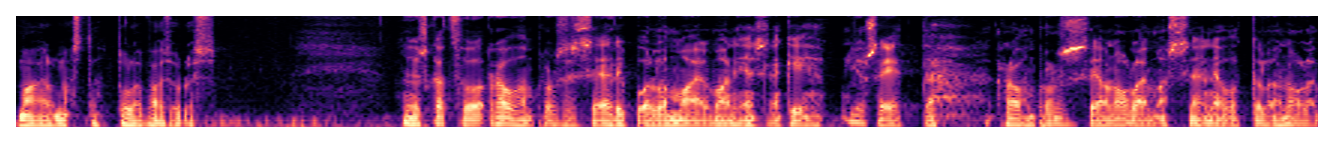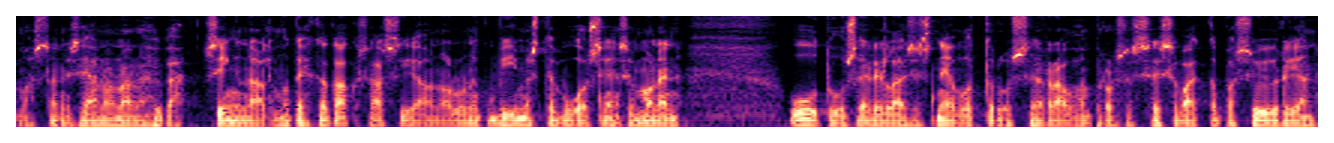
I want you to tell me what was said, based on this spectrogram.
maailmasta tulevaisuudessa? No jos katsoo rauhanprosesseja eri puolilla maailmaa, niin ensinnäkin jo se, että rauhanprosesseja on olemassa ja neuvotteluja on olemassa, niin sehän on aina hyvä signaali. Mutta ehkä kaksi asiaa on ollut niin kuin viimeisten vuosien semmoinen uutuus erilaisissa neuvotteluissa ja rauhanprosesseissa, vaikkapa Syyrian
